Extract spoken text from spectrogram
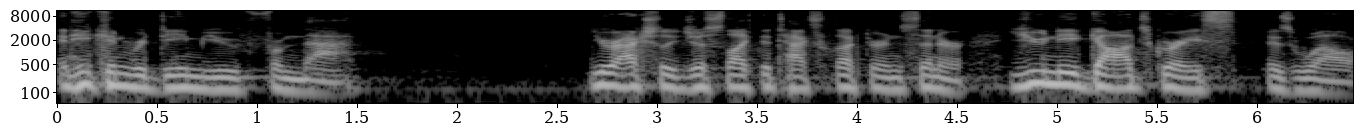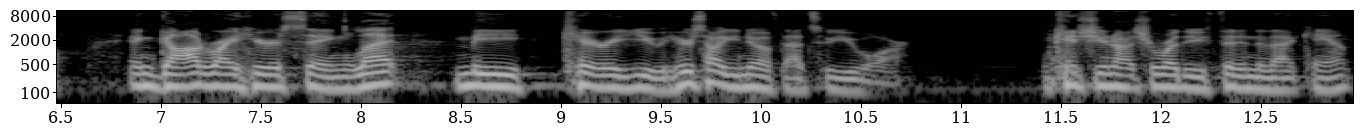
And He can redeem you from that. You're actually just like the tax collector and sinner. You need God's grace as well. And God, right here, is saying, Let me carry you. Here's how you know if that's who you are, in case you're not sure whether you fit into that camp.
